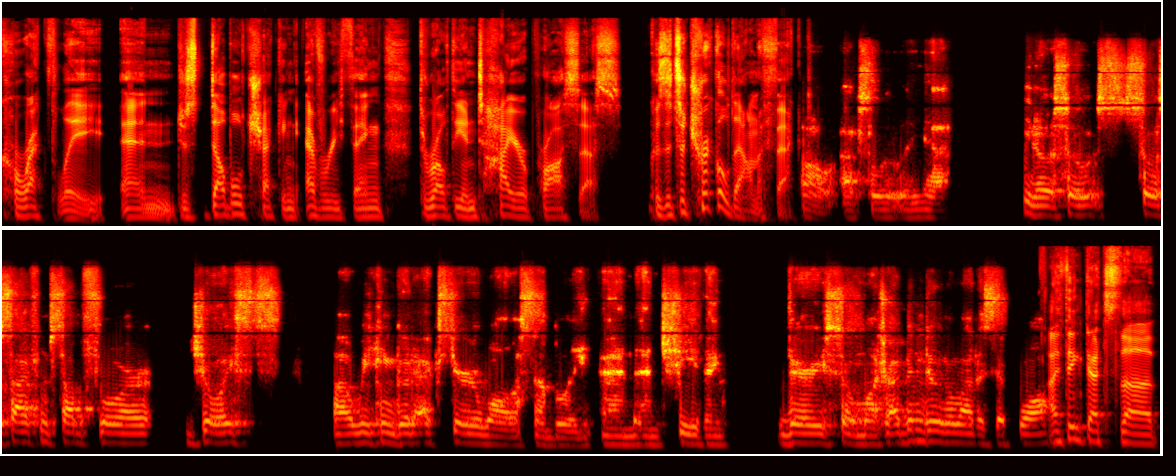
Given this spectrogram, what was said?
correctly and just double checking everything throughout the entire process because it's a trickle down effect. Oh, absolutely. Yeah. You know, so so aside from subfloor joists, uh, we can go to exterior wall assembly and and sheathing varies so much. I've been doing a lot of zip wall. I think that's the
